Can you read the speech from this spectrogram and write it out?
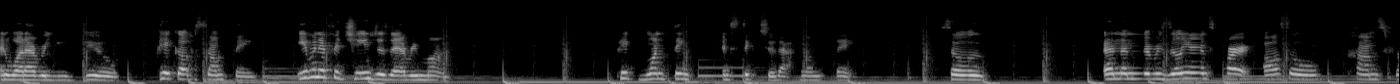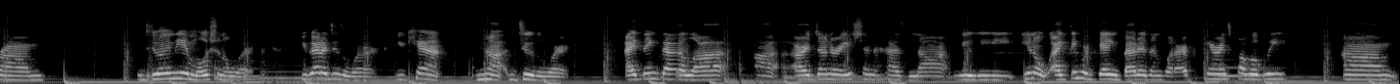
and whatever you do, pick up something, even if it changes every month. Pick one thing and stick to that one thing. So, and then the resilience part also comes from doing the emotional work. You got to do the work. You can't not do the work. I think that a lot, uh, our generation has not really, you know, I think we're getting better than what our parents probably um,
